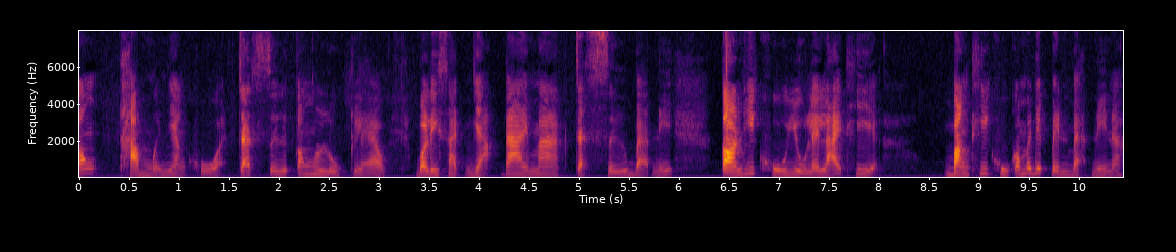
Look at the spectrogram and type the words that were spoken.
ต้องทำเหมือนอย่างครัว จัดซื้อต้องลุกแล้ว บริษัทอยากได้มากจัดซื้อแบบนี้ ตอนที่ครูอยู่หลาย ๆ ที่บางที่ครูก็ไม่ได้เป็นแบบนี้นะ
